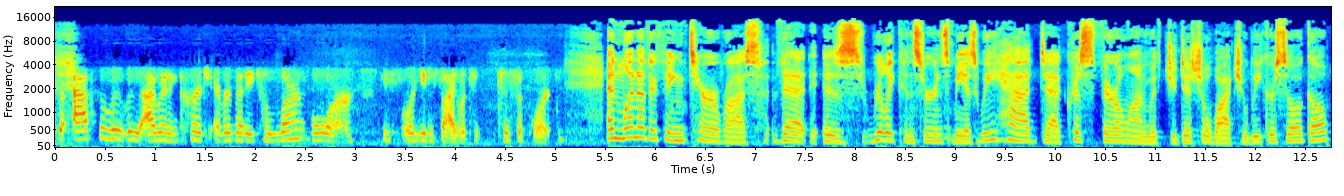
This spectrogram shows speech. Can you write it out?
So absolutely, I would encourage everybody to learn more before you decide what to, to, support. And one other thing, Tara Ross, that is really concerns me is we had uh, Chris Farrell on with Judicial Watch a week or so ago,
